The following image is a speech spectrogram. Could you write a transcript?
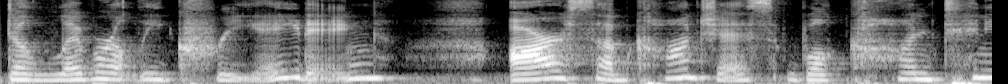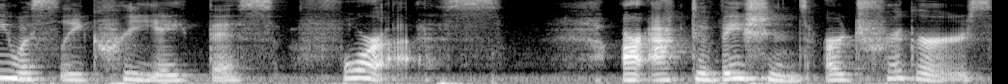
deliberately creating, our subconscious will continuously create this for us. Our activations, our triggers,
